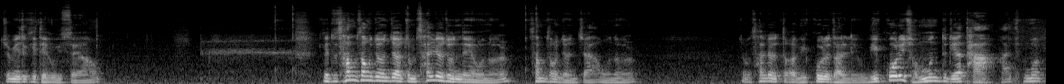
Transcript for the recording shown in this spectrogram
좀 이렇게 되고 있어요. 그래도 삼성전자 좀 살려줬네요 오늘. 삼성전자 오늘 좀 살려줬다가 윗꼬리 달리고 윗꼬리 전문들이야 다. 하여튼 뭐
